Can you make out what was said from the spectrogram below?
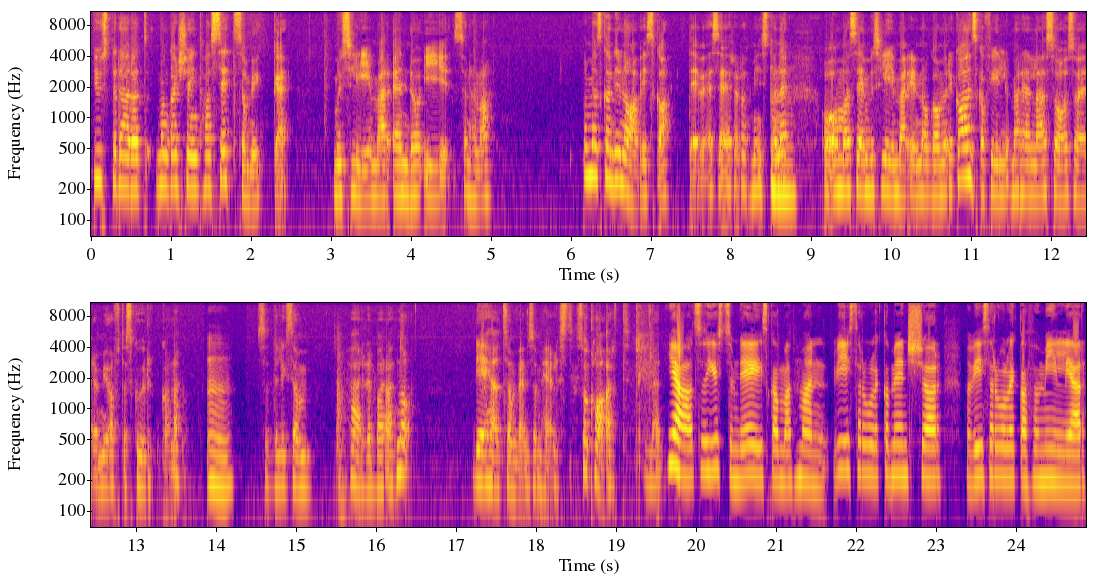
just det där att man kanske inte har sett så mycket muslimer ändå i sådana de här skandinaviska tv-serier åtminstone. Mm. Och om man ser muslimer i några amerikanska filmer eller så, så är de ju ofta skurkarna. Mm. Så det liksom, här är det bara att nå, det är helt som vem som helst, såklart. Men Ja, alltså just som det är i Skam, att man visar olika människor, man visar olika familjer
